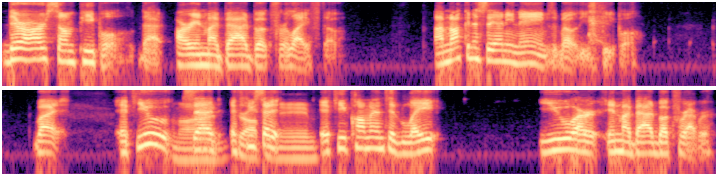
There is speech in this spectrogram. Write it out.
there are some people that are in my bad book for life, though. I'm not going to say any names about these people, but if you Come said on, if you said if you commented late, you are in my bad book forever.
